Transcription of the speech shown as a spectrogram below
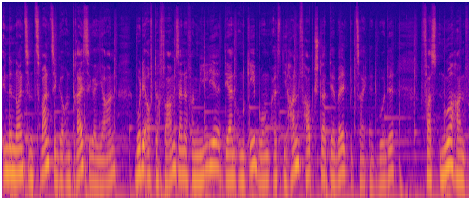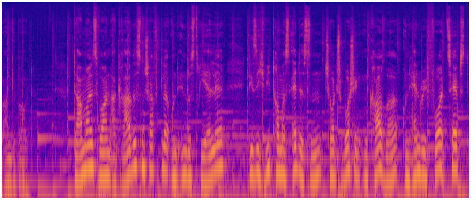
In den 1920er und 30er Jahren wurde auf der Farm seiner Familie, deren Umgebung als die Hanfhauptstadt der Welt bezeichnet wurde, fast nur Hanf angebaut. Damals waren Agrarwissenschaftler und Industrielle, die sich wie Thomas Edison, George Washington Carver und Henry Ford selbst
